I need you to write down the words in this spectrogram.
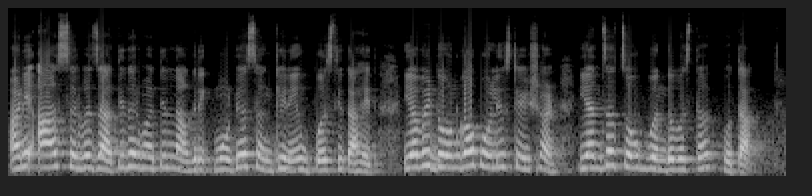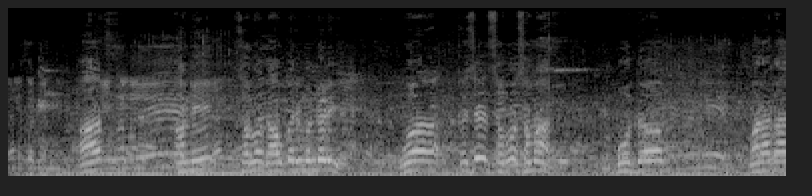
आणि आज सर्व जाती धर्मातील नागरिक मोठ्या संख्येने उपस्थित आहेत. यावेळी डोणगाव पोलीस स्टेशन यांचा चौक बंदोबस्त होता. आज आम्ही सर्व गावकरी मंडळी व तसेच सर्व समाज बौद्ध मराठा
